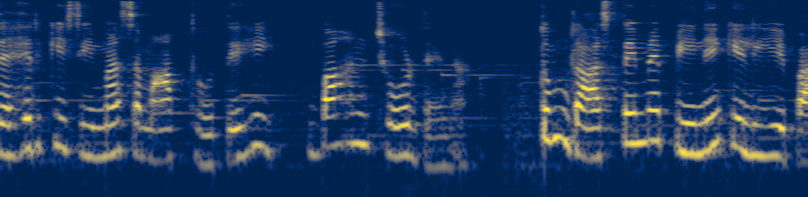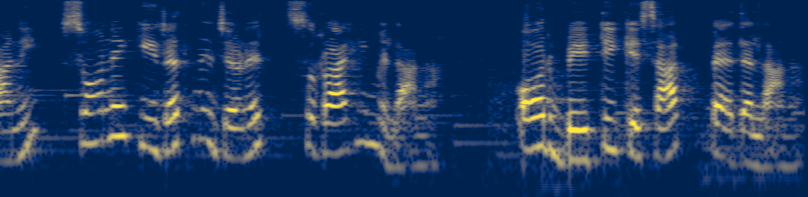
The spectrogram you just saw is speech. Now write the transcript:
शहर की सीमा समाप्त होते ही वाहन छोड़ देना। तुम रास्ते में पीने के लिए पानी, सोने की रत्न जड़ित सुराही में लाना और बेटी के साथ पैदल आना।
